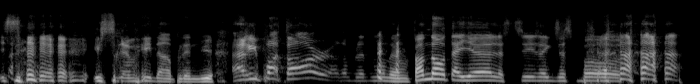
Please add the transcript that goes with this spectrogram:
Il, se... il se réveille dans la pleine nuit. Harry Potter! Femme non, ta gueule, ça n'existe pas?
